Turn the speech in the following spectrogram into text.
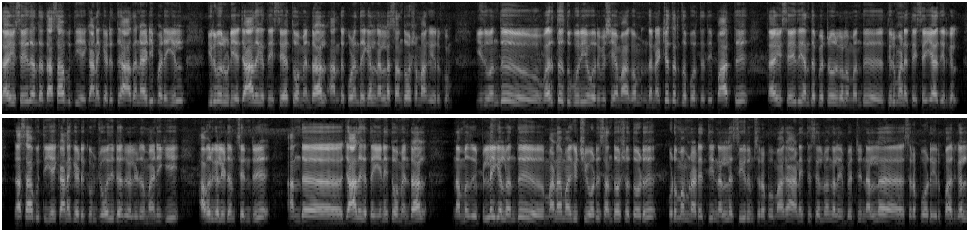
தயவு செய்து அந்த தசாபுத்தியை கணக்கெடுத்து அதன் அடிப்படையில் இருவருடைய ஜாதகத்தை சேர்த்தோம் என்றால் அந்த குழந்தைகள் நல்ல சந்தோஷமாக இருக்கும். இது வந்து வருத்தத்துக்குரிய ஒரு விஷயமாகும். இந்த நட்சத்திரத்தை பொருத்தத்தை பார்த்து தயவு செய்து எந்த பெற்றோர்களும் வந்து திருமணத்தை செய்யாதீர்கள். தசாபுத்தியை கணக்கெடுக்கும் ஜோதிடர்களிடம் அணுகி அவர்களிடம் சென்று அந்த ஜாதகத்தை இணைத்தோம் என்றால் நமது பிள்ளைகள் வந்து மன மகிழ்ச்சியோடு சந்தோஷத்தோடு குடும்பம் நடத்தி நல்ல சீரும் சிறப்புமாக அனைத்து செல்வங்களையும் பெற்று நல்ல சிறப்போடு இருப்பார்கள்.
